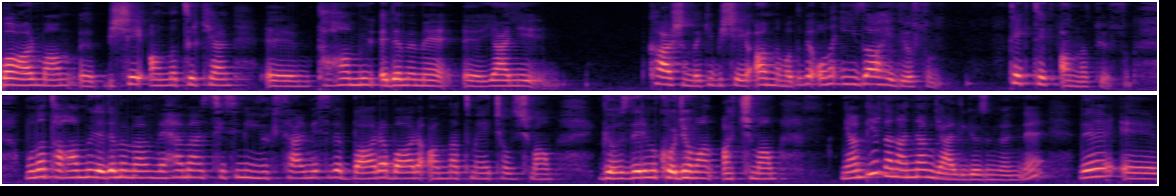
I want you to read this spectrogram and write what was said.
bağırmam, e, bir şey anlatırken e, tahammül edememe e, yani karşındaki bir şeyi anlamadı ve ona izah ediyorsun. Tek tek anlatıyorsun. Buna tahammül edememem ve hemen sesimin yükselmesi ve bağıra bağıra anlatmaya çalışmam. Gözlerimi kocaman açmam. Yani birden annem geldi gözümün önüne ve e,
